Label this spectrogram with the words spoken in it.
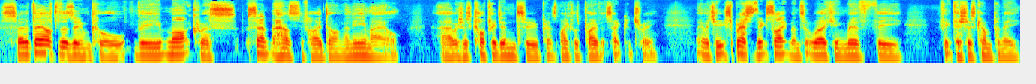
So, the day after the Zoom call, the Marquess sent the House of Haedong an email, uh, which was copied into Prince Michael's private secretary, in which he expressed his excitement at working with the fictitious company.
